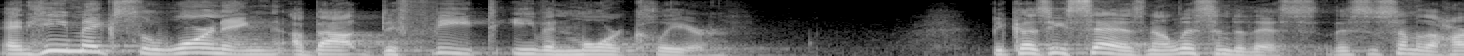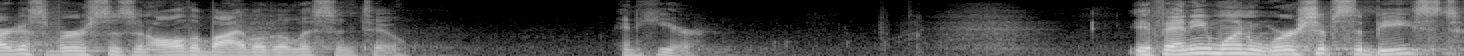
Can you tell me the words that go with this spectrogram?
And he makes the warning about defeat even more clear. Because he says, now listen to this. This is some of the hardest verses in all the Bible to listen to and hear. If anyone worships the beast,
